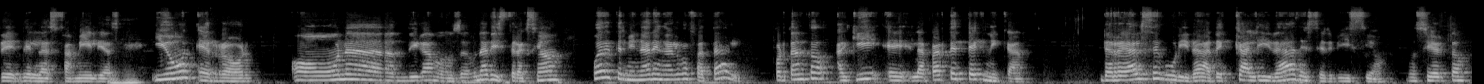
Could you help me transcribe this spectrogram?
de, de las familias. Y un error o una, digamos, una distracción puede terminar en algo fatal. Por tanto, aquí eh, la parte técnica de real seguridad, de calidad de servicio, ¿no es cierto?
